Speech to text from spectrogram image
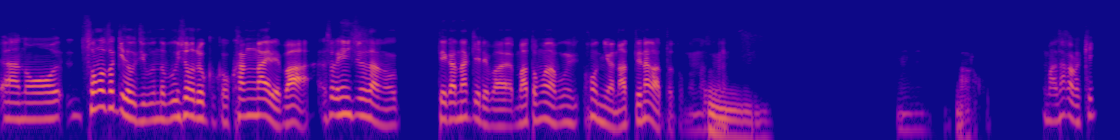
あ、あの、その時の自分の文章力を考えれば、それ編集者さんの手がなければ、まともな文本にはなってなかったと思いますね。うん。まあだから結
